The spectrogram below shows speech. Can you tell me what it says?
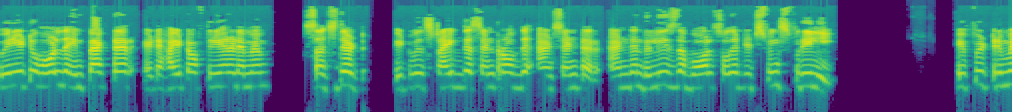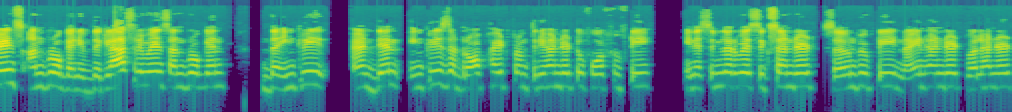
We need to hold the impactor at a height of 300 mm such that it will strike the center of the and center and then release the ball so that it swings freely if it remains unbroken, if the glass remains unbroken, the increase and then increase the drop height from 300 to 450 in a similar way 600, 750, 900, 1200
